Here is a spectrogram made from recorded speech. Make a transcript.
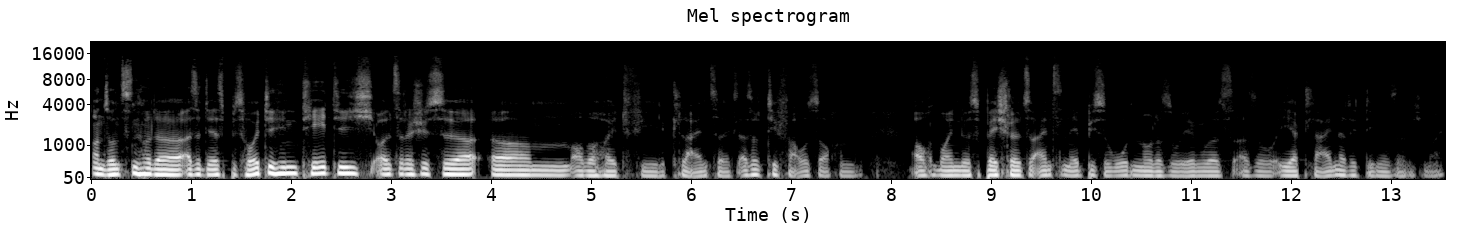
ansonsten hat er, also der ist bis heute hin tätig als Regisseur, ähm, aber halt viel Kleinzeugs, also TV-Sachen. Auch mal nur Specials, einzelne Episoden oder so irgendwas, also eher kleinere Dinge, sag ich mal.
